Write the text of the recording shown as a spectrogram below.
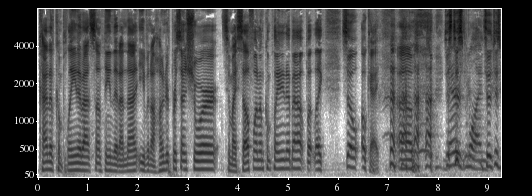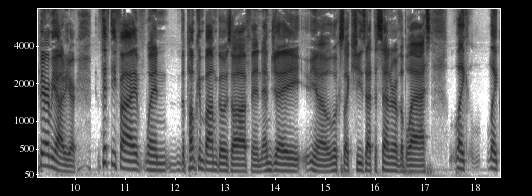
kind of complain about something that I'm not even 100% sure to myself when I'm complaining about. But like, so, okay. Um, just, just, one. So just bear me out here. 55, when the pumpkin bomb goes off and MJ, you know, looks like she's at the center of the blast. Like, like,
